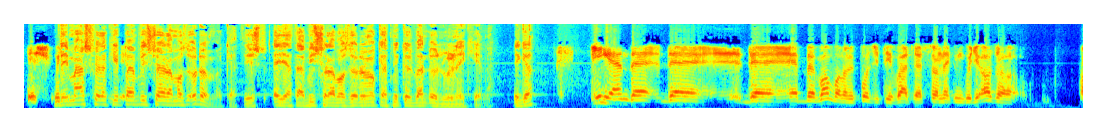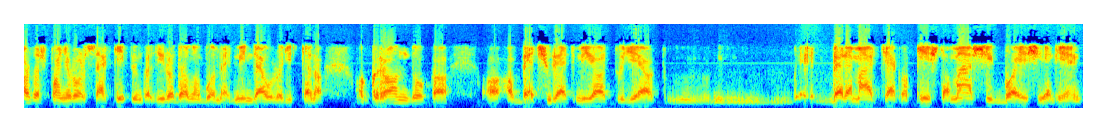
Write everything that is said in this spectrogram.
És De én másféleképpen viselem az örömöket is. Egyáltalán viselem az örömöket, miközben örülnék én. Igen? Igen, de, de, de ebben van valami pozitív változás, szóval nekünk ugye az a az a Spanyolország képünk az irodalomból, meg mindenhol, hogy itt a, a grandok, a, a, a becsület miatt ugye a, belemártják a kést a másikba, és ilyen, ilyen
